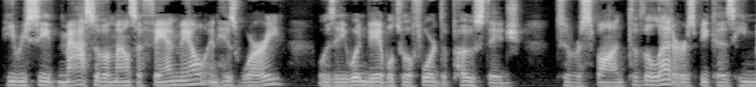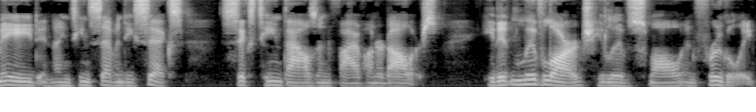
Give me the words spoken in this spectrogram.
He received massive amounts of fan mail, and his worry was that he wouldn't be able to afford the postage to respond to the letters because he made in 1976 $16,500. He didn't live large, he lived small and frugally.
